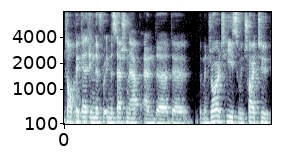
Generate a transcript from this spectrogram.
topic in the in the session app and the the, the majority. So we try to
